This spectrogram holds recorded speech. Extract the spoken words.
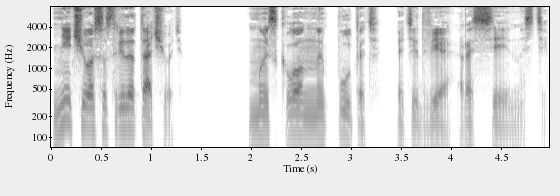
Нечего сосредотачивать. Мы склонны путать эти две рассеянности.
